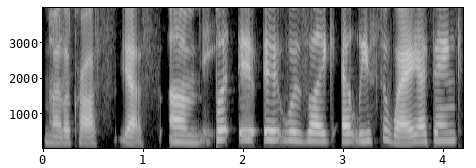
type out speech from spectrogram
my lacrosse. Yes. Um but it, it was like at least a way I think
